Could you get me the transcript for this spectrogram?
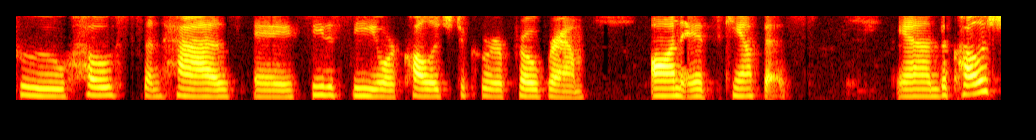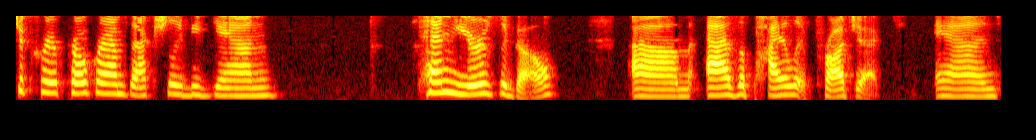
who hosts and has a C2C or college to career program on its campus. And the college to career programs actually began 10 years ago um, as a pilot project. And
